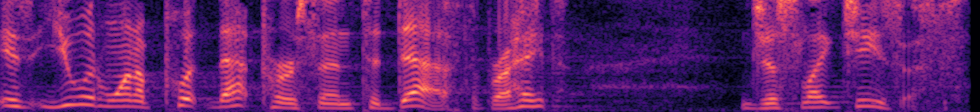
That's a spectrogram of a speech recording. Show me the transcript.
is you would want to put that person to death, right? Just like Jesus.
